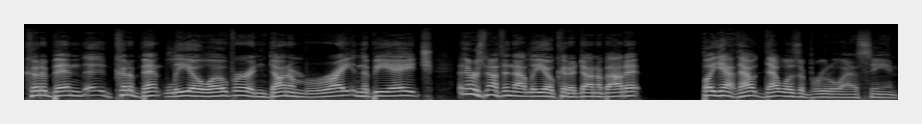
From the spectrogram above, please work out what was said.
could have been uh, could have bent Leo over and done him right in the BH, and there was nothing that Leo could have done about it. But yeah, that that was a brutal ass scene.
